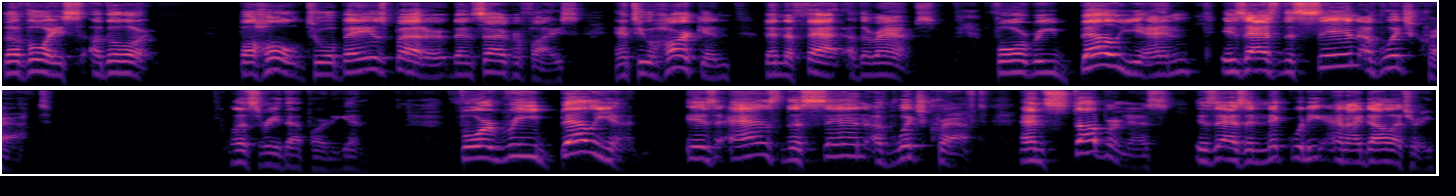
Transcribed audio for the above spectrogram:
the voice of the Lord? Behold, to obey is better than sacrifice, and to hearken than the fat of the rams. For rebellion is as the sin of witchcraft, Let's read that part again. For rebellion is as the sin of witchcraft, and stubbornness is as iniquity and idolatry.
